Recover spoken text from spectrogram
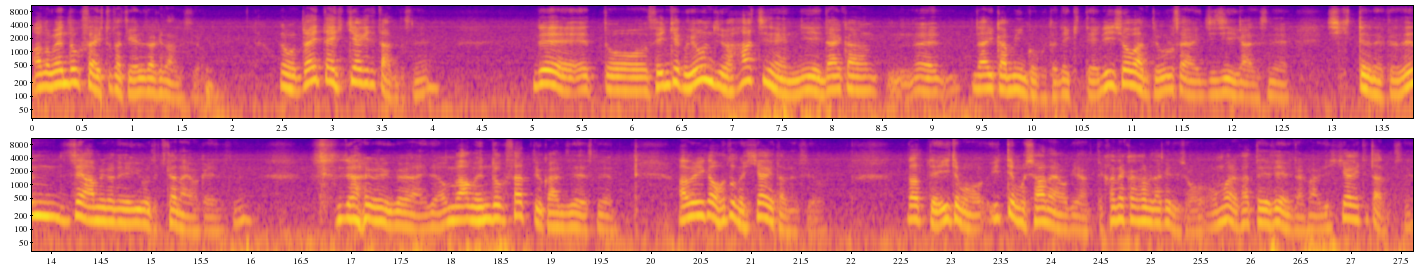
あの面倒くさい人たちがいるだけなんですよでも大体引き上げてたんですね。で、えっと、1948年に大韓大韓民国とできて、リー・ショーバンといううるさいじじいがですね、仕切ってるんですけど、全然アメリカの言うこと聞かないわけですね。全然アメリカの言うことないで、まあ、面倒くさっていう感じでですね、アメリカはほとんど引き上げたんですよ。だって、いても、いてもしゃあないわけじゃなくて、金かかるだけでしょ。お前ら勝手にせえみたいな感じで引き上げてたんですね。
